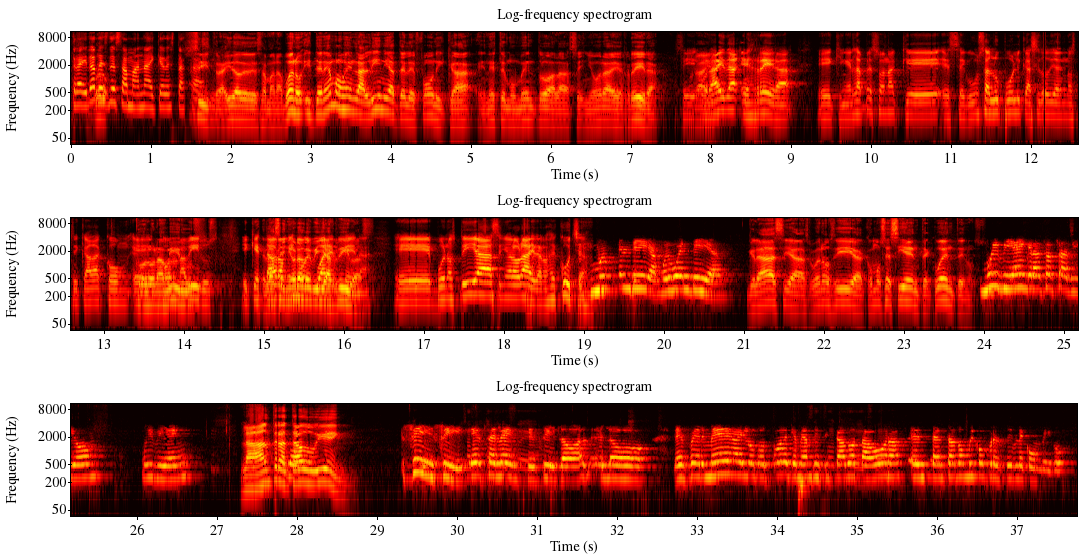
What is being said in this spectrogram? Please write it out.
Traída Bueno, desde Samaná, hay que destacar. Sí, traída desde Samaná. Bueno, y tenemos en la línea telefónica en este momento a la señora Herrera. Sí, Oraida. Herrera, eh, quien es la persona que, eh, según Salud Pública, ha sido diagnosticada con eh, Coronavirus. coronavirus. y que Es está la ahora señora mismo de en Villarribas. Eh, buenos días, señora Oraida, ¿nos escucha? Muy buen día, muy buen día. Gracias, buenos días. ¿Cómo se siente? Cuéntenos. Muy bien, gracias a Dios. Muy bien. ¿La han tratado bien? Sí, sí, excelente. Sí, lo, lo- la enfermera y los doctores que me han visitado hasta ahora han, han estado muy comprensibles conmigo.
